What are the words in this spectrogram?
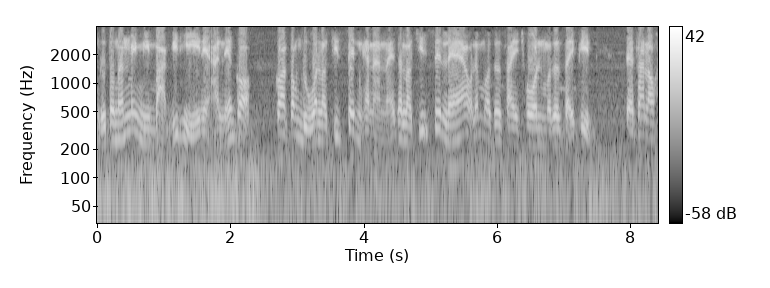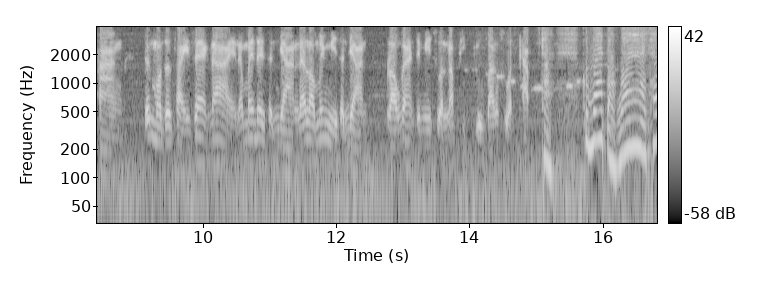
หรือตรงนั้นไม่มีบาดวิถีเนี่ย อันนี้ก็ก็ต้องดูว่าเราชิดเส้นขนาดไหน ถ้าเราชิดเส้นแล้ว แล้วมอเตอร์ไซค์ชนมอเตอร์ไซค์ผิด แต่ถ้าเราห่างเส้นมอเตอร์ไซค์แทรกได้ แล้วไม่ได้สัญญาณ แล้วเราไม่มีสัญญาณ เราก็อาจจะมีส่วนรับผิดอยู่บางส่วนครับค่ะ คุณวาดบอกว่าเช่า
